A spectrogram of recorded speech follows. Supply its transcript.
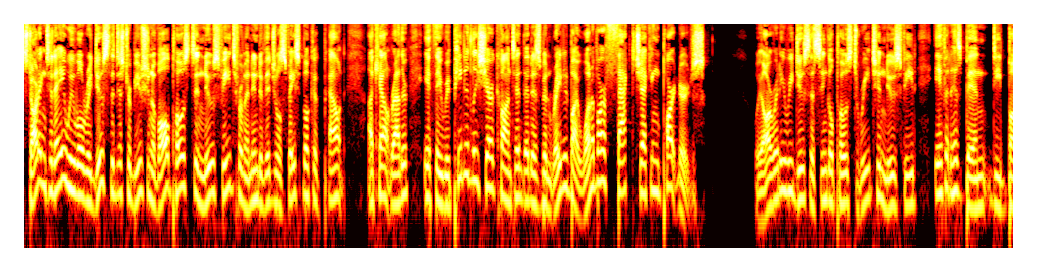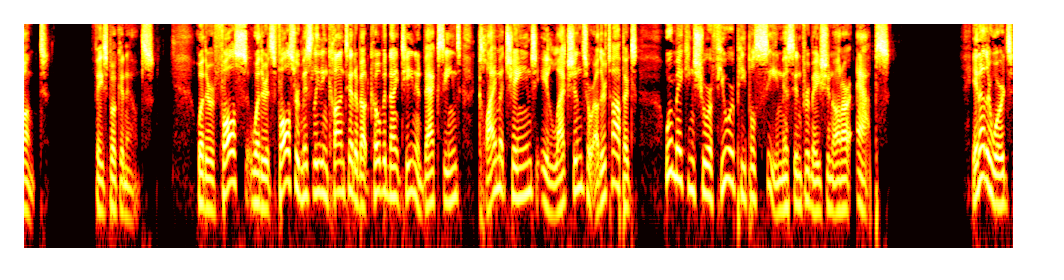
Starting today, we will reduce the distribution of all posts and news feeds from an individual's Facebook account, account rather, if they repeatedly share content that has been rated by one of our fact-checking partners. We already reduce a single post's reach in newsfeed if it has been debunked. Facebook announced. Whether false, whether it's false or misleading content about COVID-19 and vaccines, climate change, elections, or other topics, we're making sure fewer people see misinformation on our apps. In other words,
